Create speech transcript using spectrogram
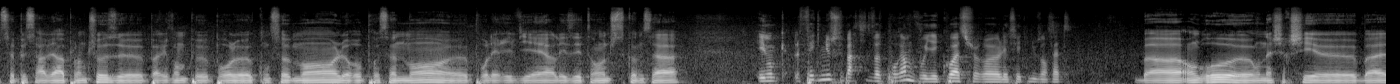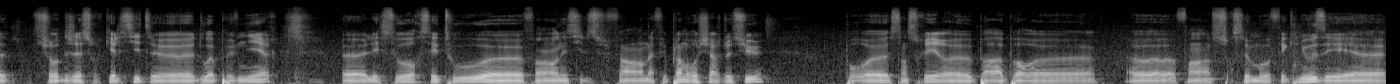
ça peut servir à plein de choses, euh, par exemple euh, pour le consommement, le repoisonnement, euh, pour les rivières, les étangs, choses comme ça. Et donc, fake news fait partie de votre programme? Vous voyez quoi sur les fake news en fait? Bah, en gros, on a cherché bah, sur, déjà sur quel site euh, doit peut venir, euh, les sources et tout. euh, Enfin, on, essaie de- 'fin, on a fait plein de recherches dessus pour euh, s'instruire euh, par rapport euh, euh, sur ce mot fake news et euh,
